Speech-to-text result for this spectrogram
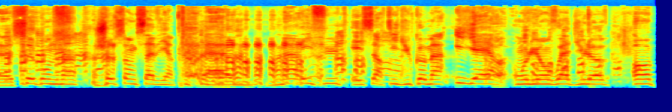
Euh, seconde main, je sens que ça vient. Euh, Marie Fut est sortie du coma hier. On lui envoie du love en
